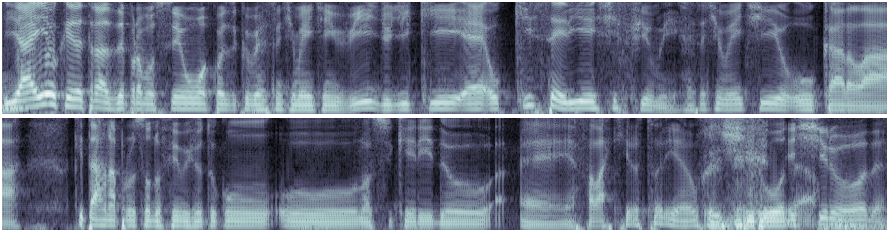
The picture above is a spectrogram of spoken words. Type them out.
E aí eu queria trazer pra você uma coisa que eu vi recentemente em vídeo, de que é o que seria este filme. Recentemente, o cara lá que tava na produção do filme junto com o nosso querido. É, ia falar Kiro Toriyama. Eiichiro Oda. Eiichiro Oda.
